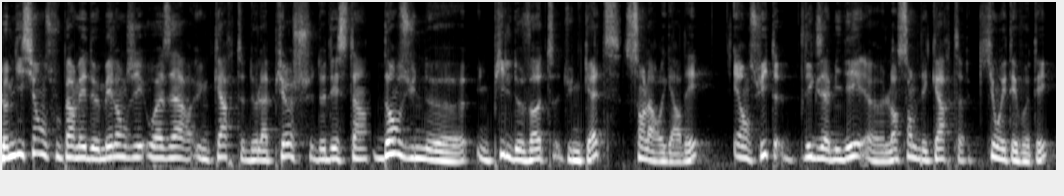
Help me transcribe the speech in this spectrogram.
L'omniscience vous permet de mélanger au hasard une carte de la pioche de destin dans une, euh, pile de vote d'une quête sans la regarder. Et ensuite d'examiner euh, l'ensemble des cartes qui ont été votées.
